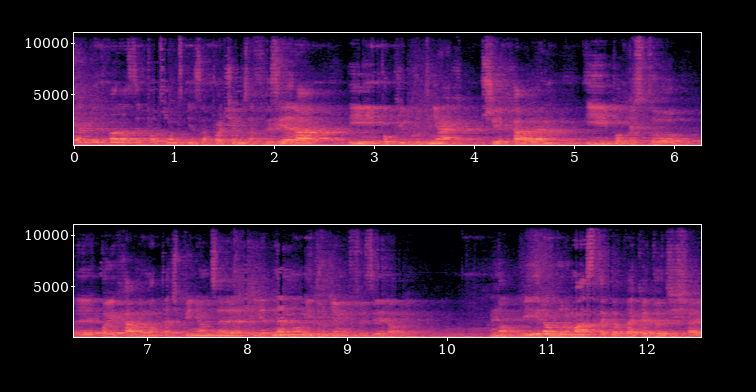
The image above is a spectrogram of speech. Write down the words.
jakby dwa razy pod rząd nie zapłaciłem za fryzjera i po kilku dniach przyjechałem i po prostu y, pojechałem oddać pieniądze jednemu i drugiemu fryzjerowi. No i Robur ma z tego bekę do dzisiaj,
